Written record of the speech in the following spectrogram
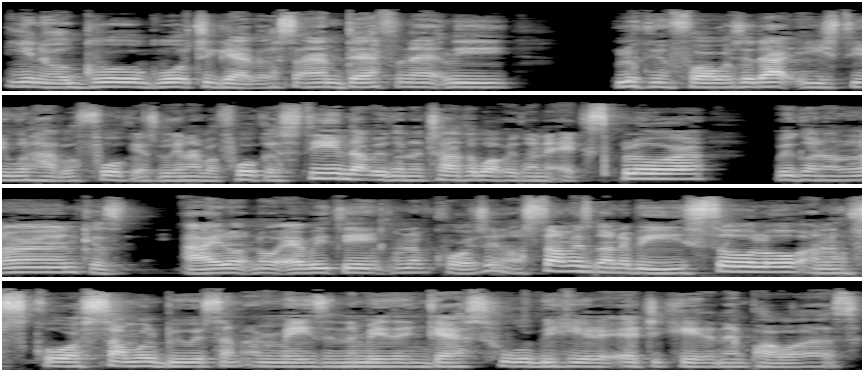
you know, grow, grow together. So I'm definitely looking forward to that. Each team will have a focus. We're going to have a focus theme that we're going to talk about. We're going to explore. We're going to learn because I don't know everything. And of course, you know, some is going to be solo and of course, some will be with some amazing, amazing guests who will be here to educate and empower us.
